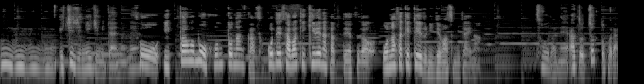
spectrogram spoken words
うんうんうんうん。1時2時みたいなね。そう、一般はもうほんとなんかそこでさばききれなかったやつがお情け程度に出ますみたいな。そうだね。あと、ちょっとほら、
